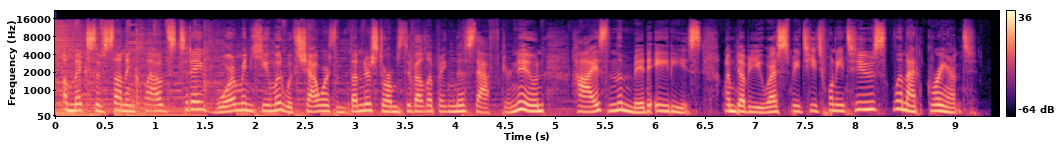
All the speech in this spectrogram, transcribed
A mix of sun and clouds today, warm and humid with showers and thunderstorms developing this afternoon, highs in the mid 80s. I'm WSBT 22's Lynette Grant.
